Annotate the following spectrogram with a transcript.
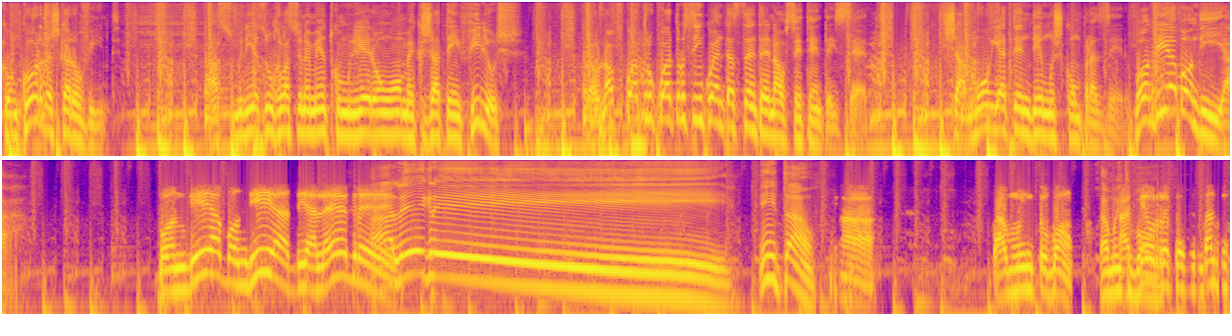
Concordas, caro ouvinte? Assumirias um relacionamento com mulher ou um homem que já tem filhos? É o 944 50 79 77. Chamou e atendemos com prazer. Bom dia, bom dia. Bom dia, bom dia, dia alegre. Alegre! Então. Ah, tá muito bom. Tá muito aqui bom. É o representante,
